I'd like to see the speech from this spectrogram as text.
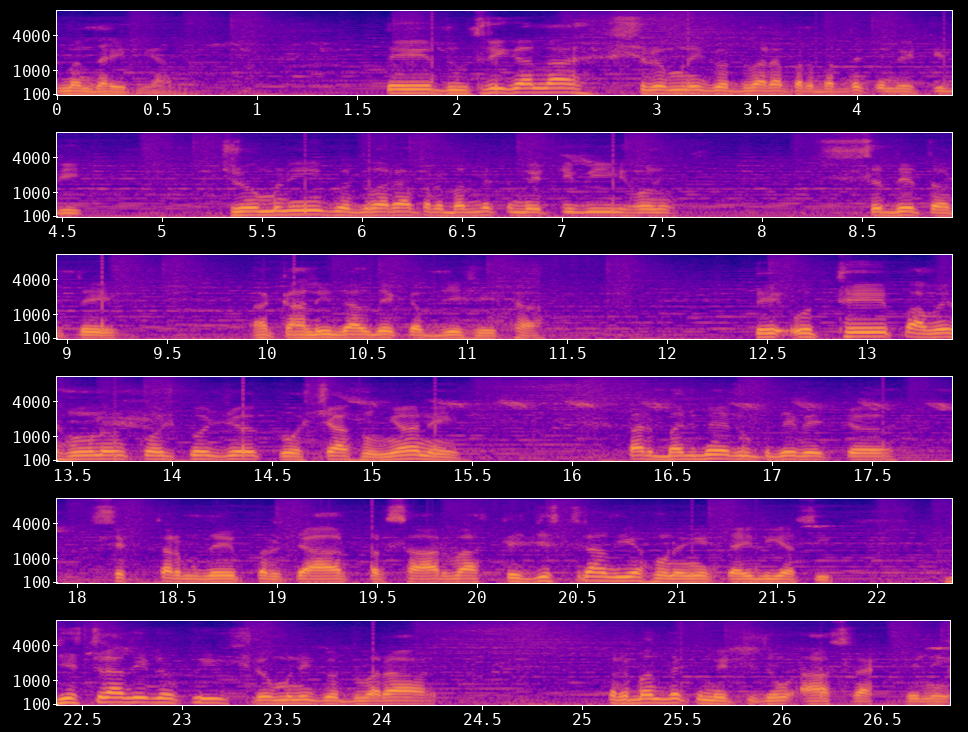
ਮੰਦਾ ਹੀ ਰਿਹਾ ਵਾ। ਤੇ ਦੂਸਰੀ ਗੱਲ ਆ, ਸ਼੍ਰੋਮਣੀ ਗੁਰਦੁਆਰਾ ਪ੍ਰਬੰਧਕ ਕਮੇਟੀ ਦੀ, ਸ਼੍ਰੋਮਣੀ ਗੁਰਦੁਆਰਾ ਪ੍ਰਬੰਧਕ ਕਮੇਟੀ ਵੀ ਹੁਣ ਸਿੱਧੇ ਤੌਰ ਤੇ ਅਕਾਲੀ ਦਲ ਦੇ ਕਬਜ਼ੇ ਹੇਠ ਆ। ਤੇ ਉੱਥੇ ਭਾਵੇਂ ਹੁਣ ਕੁਝ ਕੁਝ ਕੋਸ਼ਿਸ਼ਾਂ ਹੋਈਆਂ ਨੇ, ਪਰ ਬਦਵੇਂ ਰੂਪ ਦੇ ਵਿੱਚ ਸਿੱਖ ਧਰਮ ਦੇ ਪ੍ਰਚਾਰ ਪ੍ਰਸਾਰ ਵਾਸਤੇ ਜਿਸ ਤਰ੍ਹਾਂ ਦੀਆਂ ਹੋਣੀਆਂ ਚਾਹੀਦੀਆਂ ਸੀ, ਜਿਸ ਤਰ੍ਹਾਂ ਦੀ ਲੋਕੀ ਸ਼੍ਰੋਮਣੀ ਗੁਰਦੁਆਰਾ ਪ੍ਰਬੰਧਕ ਕਮੇਟੀ ਤੋਂ ਆਸ ਰੱਖਦੇ ਨੇ,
